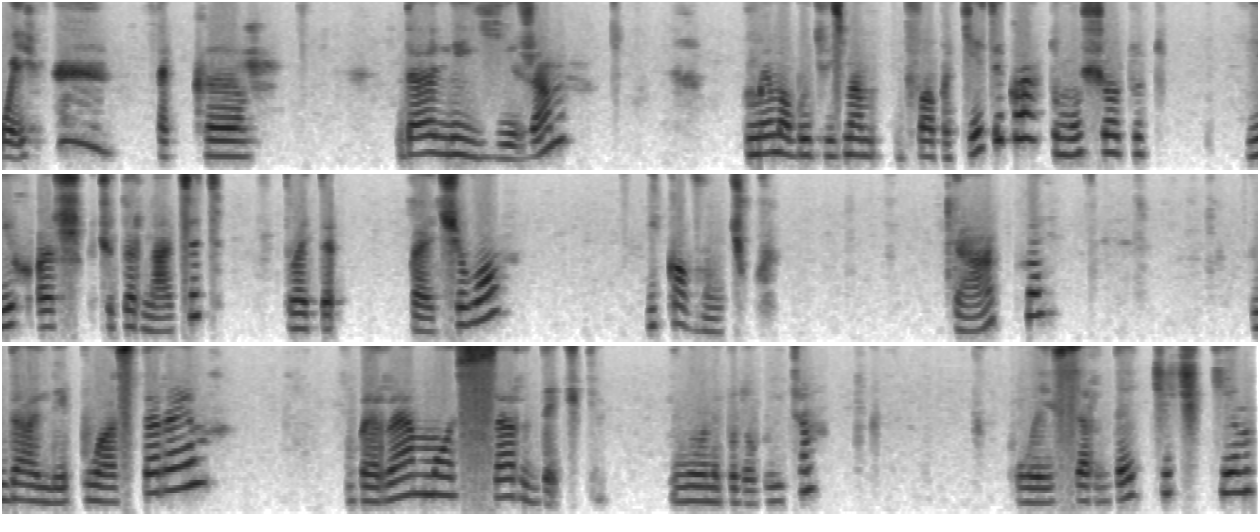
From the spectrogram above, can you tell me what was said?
Ой. Так. Е, далі їжа. Ми, мабуть, візьмемо два пакетика, тому що тут їх аж 14. Давайте печиво і кавучок. Так. Далі пластири. Беремо сердечки. Мені вони подобаються. Ой, сердечки.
